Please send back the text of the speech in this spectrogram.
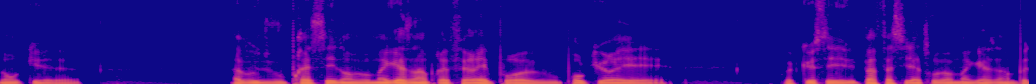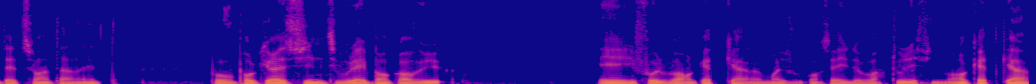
Donc, à vous de vous presser dans vos magasins préférés pour euh, vous procurer. Quoique c'est pas facile à trouver en magasin, peut-être sur internet. Pour vous procurer ce film si vous ne l'avez pas encore vu. Et il faut le voir en 4K. Moi, je vous conseille de voir tous les films en 4K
